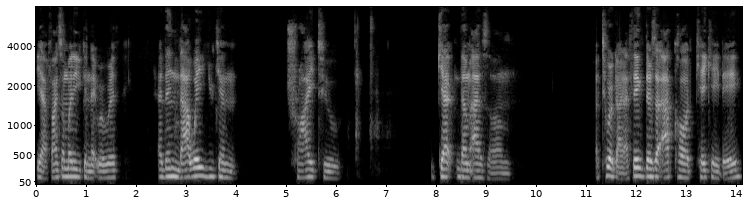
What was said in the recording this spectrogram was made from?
Yeah, find somebody you can network with. And then that way you can try to get them as um a tour guide. I think there's an app called KK Day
